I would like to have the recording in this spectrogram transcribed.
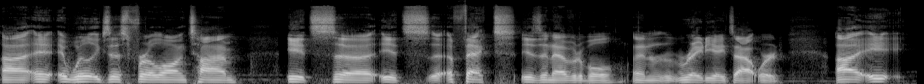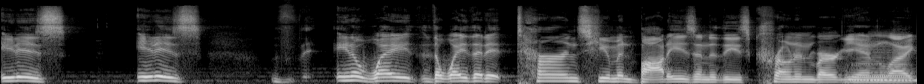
Uh, it, it will exist for a long time. Its uh, its effect is inevitable and radiates outward. Uh, it it is it is in a way the way that it turns human bodies into these Cronenbergian like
